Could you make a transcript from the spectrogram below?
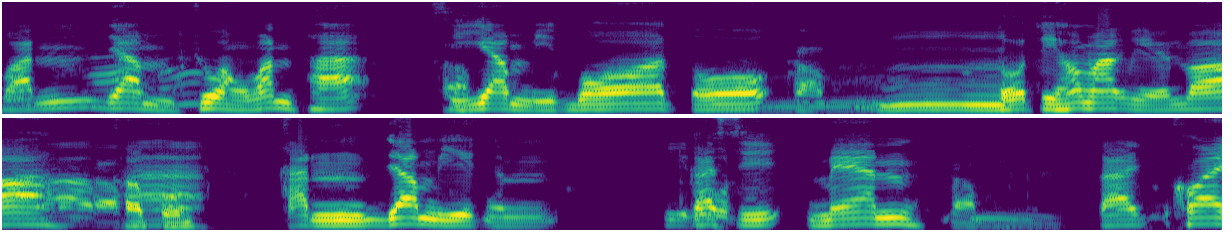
ฝันย่ำช่วงวันพระสีย่ำอีกบ่โตครับ อืม โตที่เฮามากนี่แม่นบ่ ครับ ครับผม อ่า คันย่ำอีกนั่นนี่ก็สิแม่นครับอืมก็ค่อย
